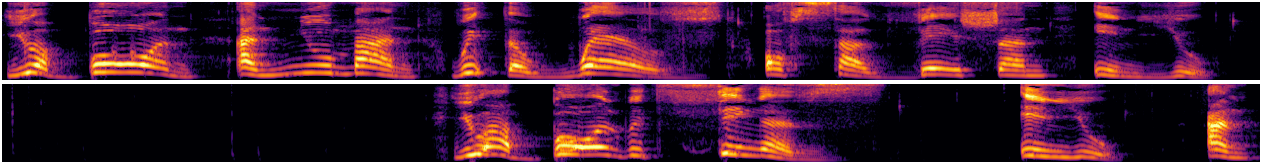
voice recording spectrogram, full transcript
You are born a new man with the wells of salvation in you. You are born with singers in you and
